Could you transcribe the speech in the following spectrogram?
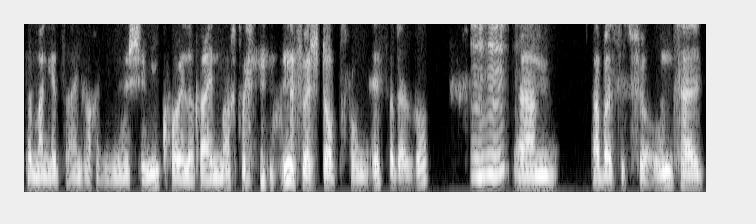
wenn man jetzt einfach in eine Chemiekeule reinmacht, wenn eine Verstopfung ist oder so. Mhm. Ähm, aber es ist für uns halt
